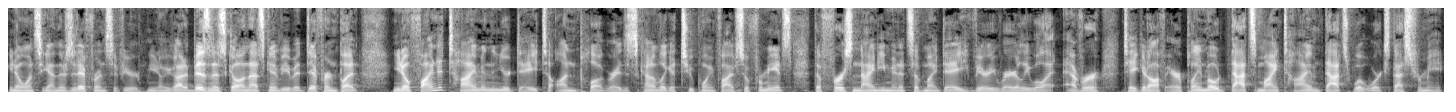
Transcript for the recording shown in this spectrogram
You know, once again, there's a difference if you're, you know, you got a business going, that's going to be a bit different. But, you know, find a time in your day to unplug, right? This is kind of like a 2.5. So for me, it's the first 90 minutes of my day. Very rarely will I ever take it off airplane mode. That's my time. That's what works best for me.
